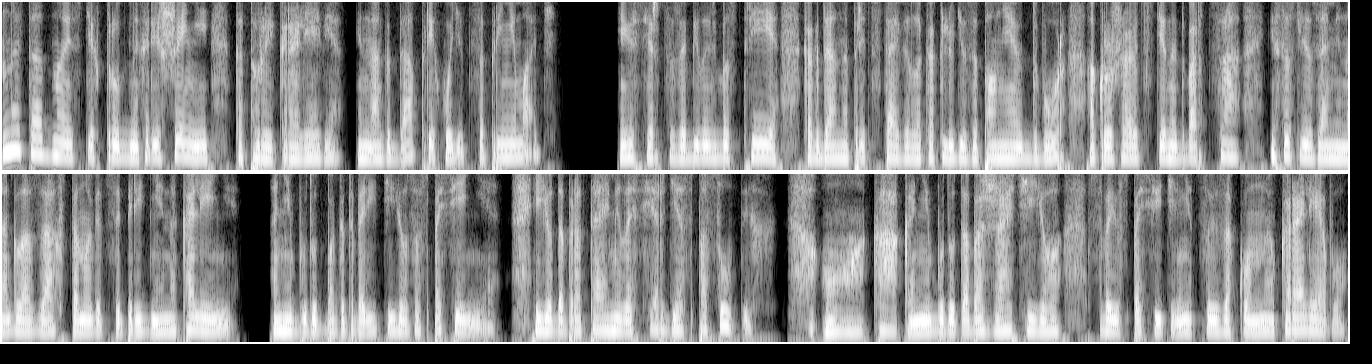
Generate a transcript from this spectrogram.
но это одно из тех трудных решений, которые королеве иногда приходится принимать. Ее сердце забилось быстрее, когда она представила, как люди заполняют двор, окружают стены дворца и со слезами на глазах становятся перед ней на колени. Они будут боготворить ее за спасение. Ее доброта и милосердие спасут их. О, как они будут обожать ее, свою спасительницу и законную королеву.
